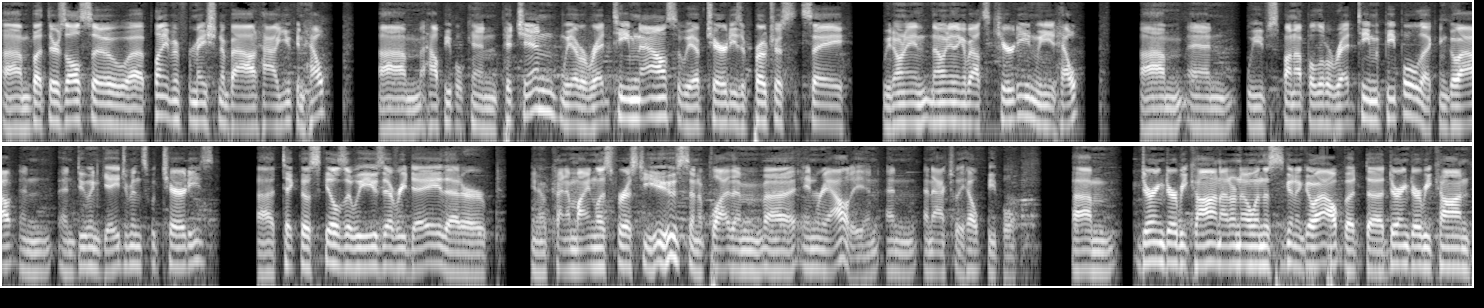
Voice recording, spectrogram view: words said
Um, but there's also uh, plenty of information about how you can help um, how people can pitch in. We have a red team now, so we have charities approach us that say we don't know anything about security and we need help. Um, and we've spun up a little red team of people that can go out and, and do engagements with charities, uh, take those skills that we use every day that are you know kind of mindless for us to use and apply them uh, in reality and, and, and actually help people. Um, during DerbyCon, I don't know when this is going to go out, but uh, during DerbyCon,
